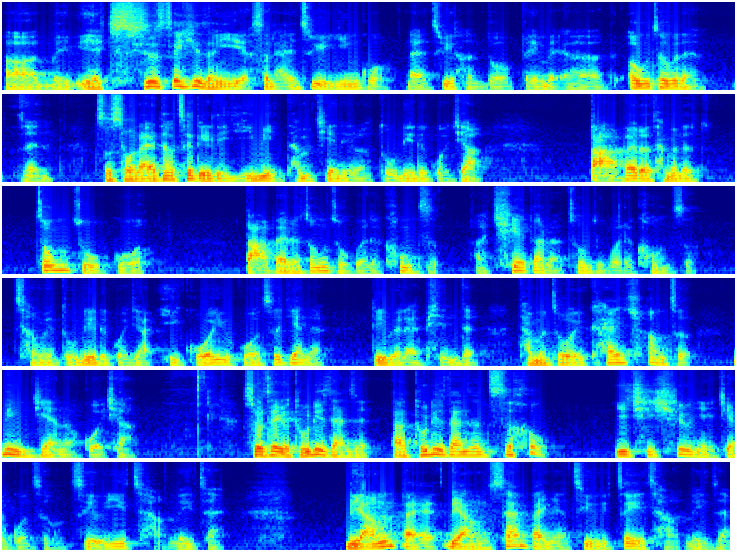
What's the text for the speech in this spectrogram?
啊，美也其实这些人也是来自于英国，来自于很多北美呃欧洲的人，只说来到这里的移民，他们建立了独立的国家，打败了他们的宗主国，打败了宗主国的控制啊，切断了宗主国的控制，成为独立的国家，以国与国之间的地位来平等，他们作为开创者另建了国家，所以这个独立战争，那独立战争之后，一七七六年建国之后，只有一场内战。两百两三百年只有这一场内战，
